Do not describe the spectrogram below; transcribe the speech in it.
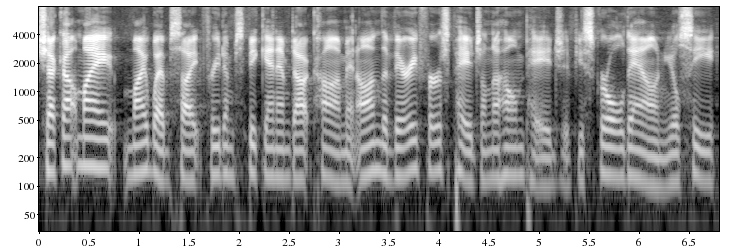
check out my, my website, freedomspeaknm.com. And on the very first page, on the home page, if you scroll down, you'll see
